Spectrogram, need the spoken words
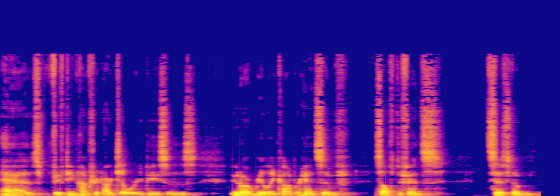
has 1,500 artillery pieces, you know, a really comprehensive self defense system.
